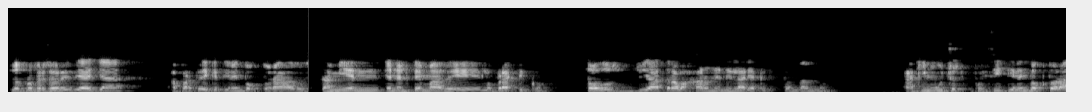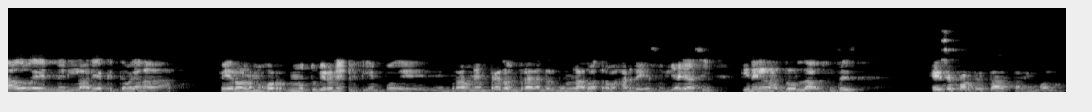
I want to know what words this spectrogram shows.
los profesores de allá, aparte de que tienen doctorados, también en el tema de lo práctico, todos ya trabajaron en el área que te están dando. Aquí muchos, pues sí, tienen doctorado en el área que te vayan a dar, pero a lo mejor no tuvieron el tiempo de entrar a una empresa entrar en algún lado a trabajar de eso, y allá sí, tienen las dos lados. Entonces, esa parte está también buena.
